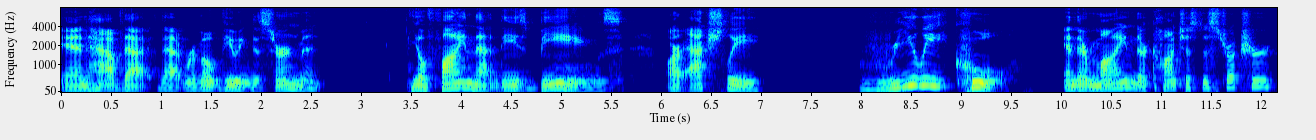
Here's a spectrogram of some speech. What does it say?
and have that that remote viewing discernment, you'll find that these beings are actually really cool, and their mind, their consciousness structure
